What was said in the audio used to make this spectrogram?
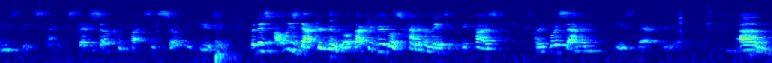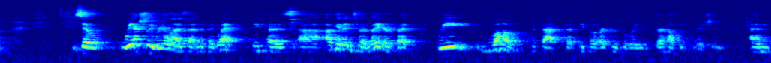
use these things. They're so complex and so confusing. But there's always Dr. Google. Dr. Google is kind of amazing because 24-7, he's there for you. Um, so we actually realized that in a big way because uh, I'll get into it later, but we love the fact that people are Googling their health information and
